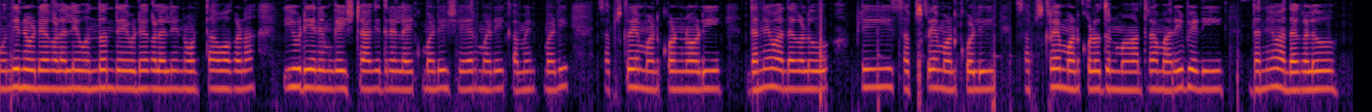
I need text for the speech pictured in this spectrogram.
ಮುಂದಿನ ವಿಡಿಯೋಗಳಲ್ಲಿ, ಒಂದೊಂದೇ ವಿಡಿಯೋಗಳಲ್ಲಿ ನೋಡ್ತಾ ಹೋಗೋಣ. ಈ ವಿಡಿಯೋ ನಿಮಗೆ ಇಷ್ಟ ಆಗಿದ್ರೆ ಲೈಕ್ ಮಾಡಿ, ಶೇರ್ ಮಾಡಿ, ಕಮೆಂಟ್ ಮಾಡಿ, ಸಬ್ಸ್ಕ್ರೈಬ್ ಮಾಡ್ಕೊಂಡು ನೋಡಿ. ಧನ್ಯವಾದಗಳು. ಪ್ಲೀಸ್ ಸಬ್ಸ್ಕ್ರೈಬ್ ಮಾಡ್ಕೊಳ್ಳಿ. ಸಬ್ಸ್ಕ್ರೈಬ್ ಮಾಡ್ಕೊಳ್ಳೋದನ್ನು ಮಾತ್ರ ಮರಿಬೇಡಿ. ಧನ್ಯವಾದಗಳು.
